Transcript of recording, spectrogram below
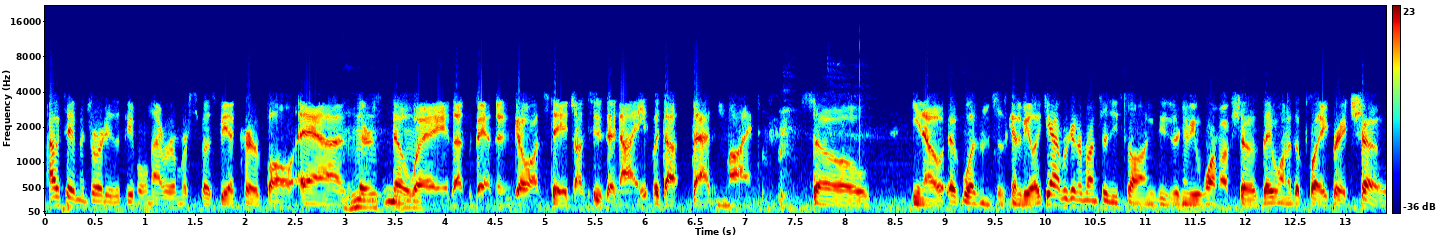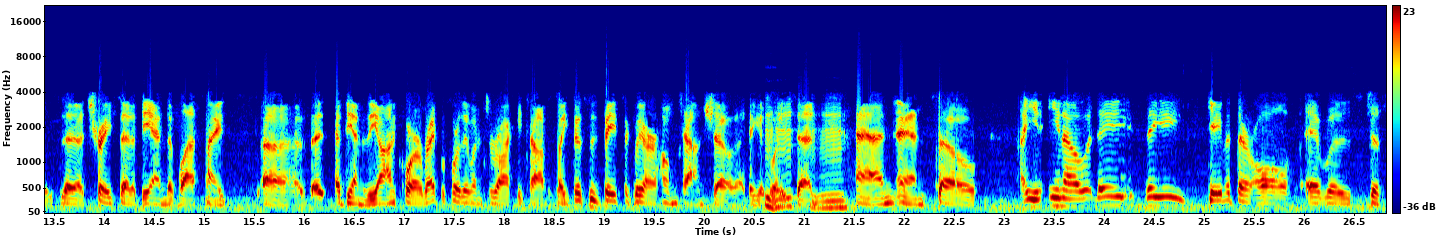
I would say a majority of the people in that room were supposed to be at curveball, and Mhm, there's no mhm. way that the band didn't go on stage on Tuesday night without that in mind. So you know, it wasn't just going to be like, yeah, we're going to run through these songs. These are going to be warm up shows. They wanted to play great shows. Uh, Trey said at the end of last night's, uh, at- the end of the encore, right before they went into Rocky Top, it's like, this is basically our hometown show, I think is what he Mhm, said. mhm. And, and so, you, you know, they, they gave it their all. It was just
